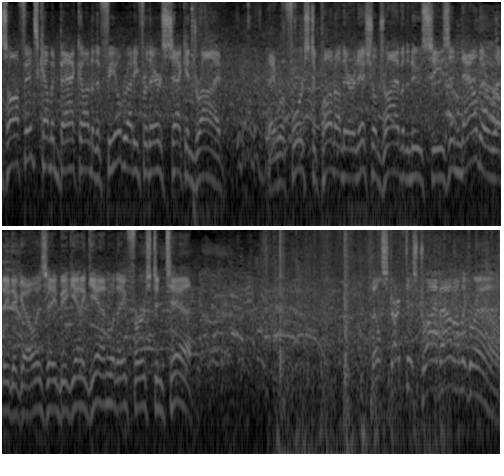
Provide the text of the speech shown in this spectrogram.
Seattle's offense coming back onto the field, ready for their second drive. They were forced to punt on their initial drive of the new season. Now they're ready to go as they begin again with a first and 10. They'll start this drive out on the ground.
